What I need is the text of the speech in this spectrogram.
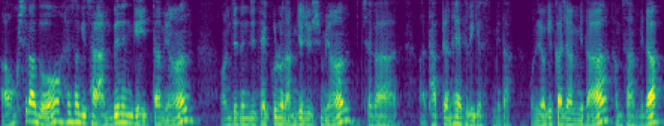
어, 혹시라도 해석이 잘 안 되는 게 있다면 언제든지 댓글로 남겨주시면 제가 답변해 드리겠습니다. 오늘 여기까지 합니다. 감사합니다.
